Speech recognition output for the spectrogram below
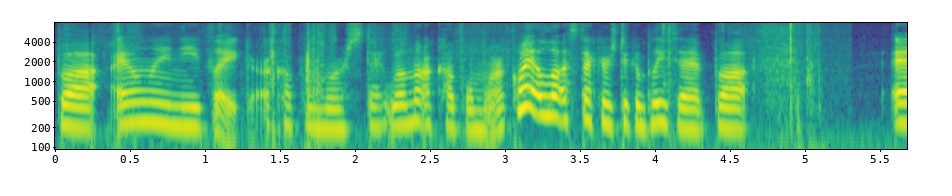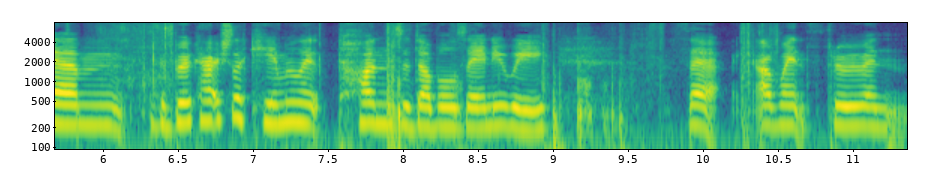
but I only need like a couple more stick. Well, not a couple more, quite a lot of stickers to complete it, but um, the book actually came with like tons of doubles anyway that I went through and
